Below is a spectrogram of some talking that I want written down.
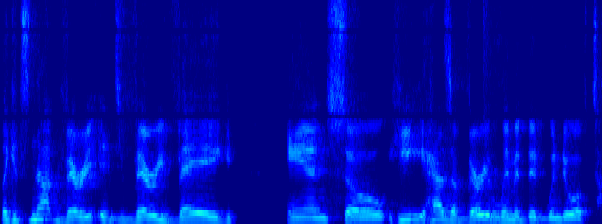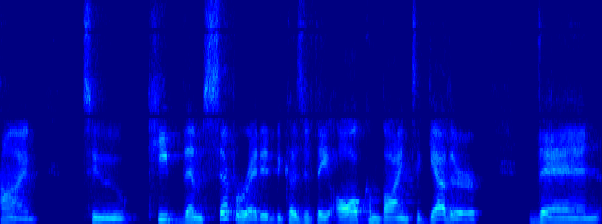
like it's not very it's very vague, and so he has a very limited window of time to keep them separated because if they all combine together, then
